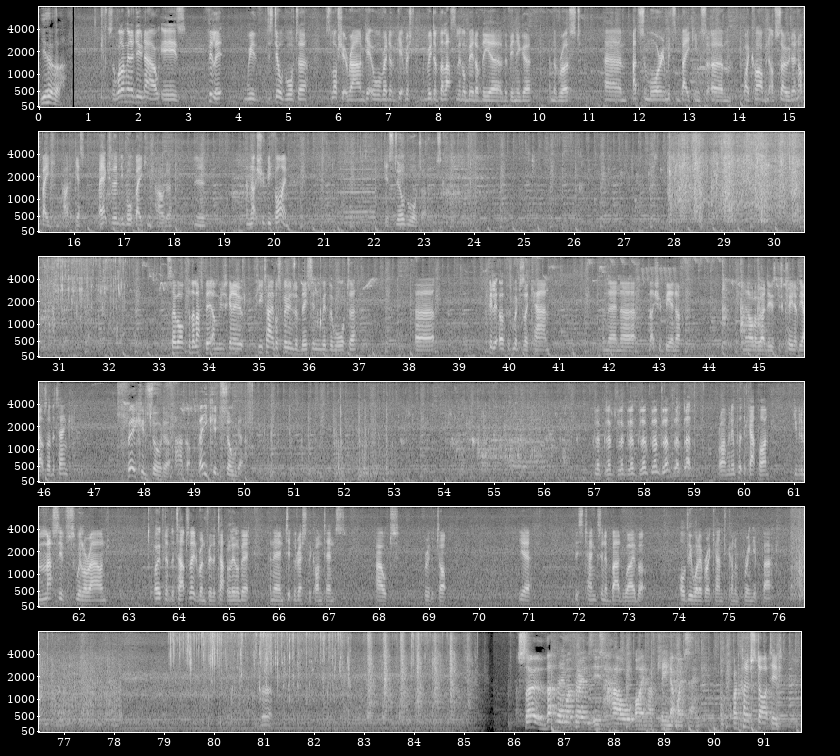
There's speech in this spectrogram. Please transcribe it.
Yeah. So what I'm going to do now is fill it with distilled water slosh it around, get all rid of get rid of the last little bit of the uh, the vinegar and the rust. Um, add some more in with some baking um, bicarbonate of soda, not baking powder. Yes, I accidentally bought baking powder, yeah. and that should be fine. Distilled water. So uh, for the last bit, I'm just going to a few tablespoons of this in with the water. Uh, fill it up as much as I can, and then uh, that should be enough. And then all I've got to do is just clean up the outside of the tank. Baking soda. I've got baking soda. Glug glug glug glug glug glug glug glug glug. Right, I'm going to put the cap on, give it a massive swill around, open up the taps, let it run through the tap a little bit, and then tip the rest of the contents out through the top. Yeah, this tank's in a bad way, but I'll do whatever I can to kind of bring it back. So that there, my friends, is how I have cleaned up my tank. I've kind of started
